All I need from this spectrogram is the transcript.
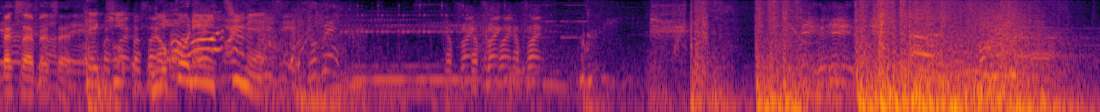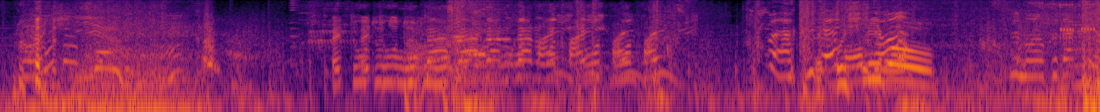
แบ็กไซด์แบ็กไซด์ 敵残り1名 แคปแฟงแคปแฟงแคปแฟงที่ที่ที่ไอ้ยทูทูทูก้าก้าก้าก้าวันไตวันไต 爆弾 Push me, 起動 bro. スモーク出すよ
